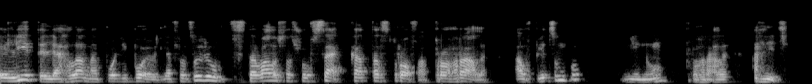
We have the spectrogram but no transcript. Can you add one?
еліти лягла на полі бою. Для французів здавалося, що все катастрофа програли. А в підсумку війну програли англійці.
